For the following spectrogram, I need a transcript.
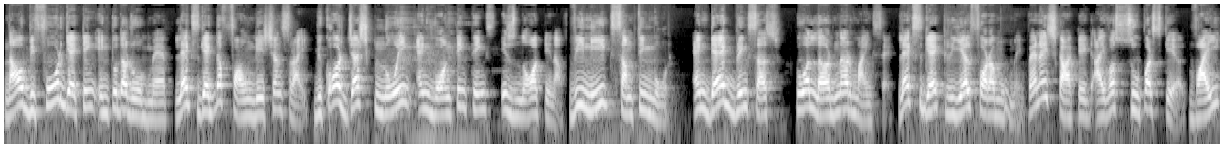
Now, before getting into the roadmap, let's get the foundations right because just knowing and wanting things is not enough. We need something more. And that brings us to a learner mindset. Let's get real for a moment. When I started, I was super scared. Why?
